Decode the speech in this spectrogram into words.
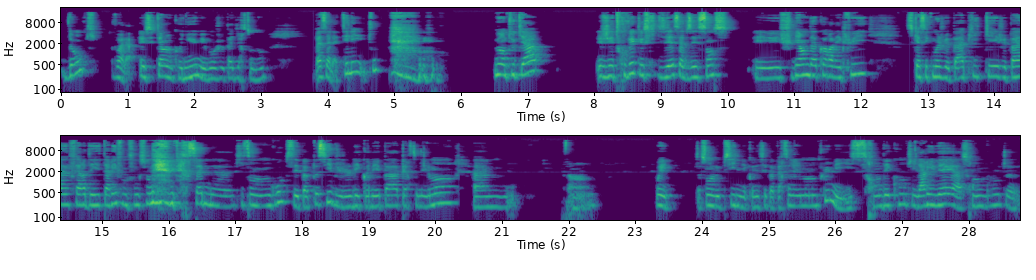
Donc voilà, et c'était inconnu, mais bon, je veux pas dire son nom. Il passe à la télé et tout. mais en tout cas, j'ai trouvé que ce qu'il disait, ça faisait sens. Et je suis bien d'accord avec lui. Ce qu'il y a, c'est que moi, je vais pas appliquer, je vais pas faire des tarifs en fonction des personnes euh, qui sont en groupe, c'est pas possible, je les connais pas personnellement. Euh, enfin, oui, de toute façon, le psy ne les connaissait pas personnellement non plus, mais il se rendait compte, il arrivait à se rendre compte euh,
